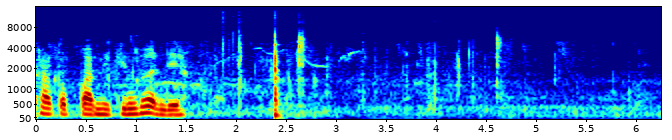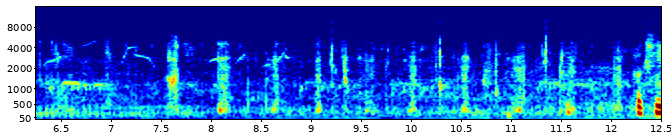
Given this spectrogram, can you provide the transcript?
ทอดกับกรอบนี่กินเพื่อนดีผักชี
